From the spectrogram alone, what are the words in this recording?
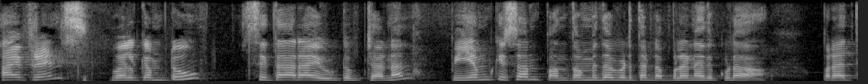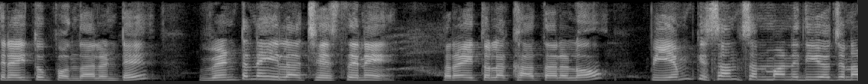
Hi friends welcome to Sitara YouTube channel PM Kisan పంతొమ్మిదో విడత డబ్బులు అనేది కూడా ప్రతి రైతు పొందాలంటే వెంటనే ఇలా చేస్తేనే రైతుల ఖాతాలలో పిఎం కిసాన్ సన్మాన్ నిధి యోజన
